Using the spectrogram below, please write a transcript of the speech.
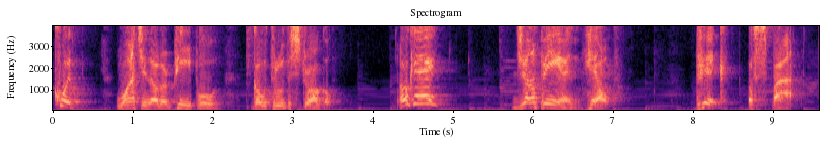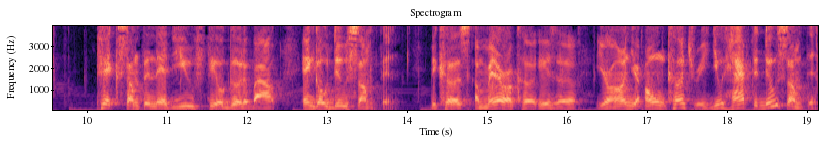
Quit watching other people go through the struggle. Okay? Jump in, help. Pick a spot. Pick something that you feel good about and go do something. Because America is a, you're on your own country. You have to do something.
